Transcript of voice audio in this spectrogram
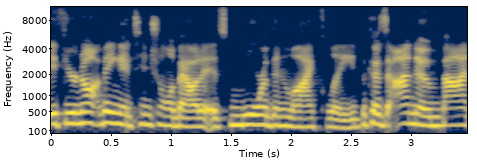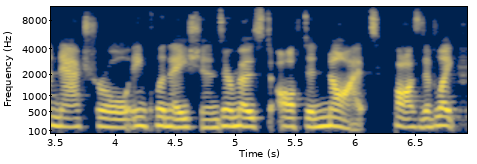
if you're not being intentional about it, it's more than likely because I know my natural inclinations are most often not positive. Like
